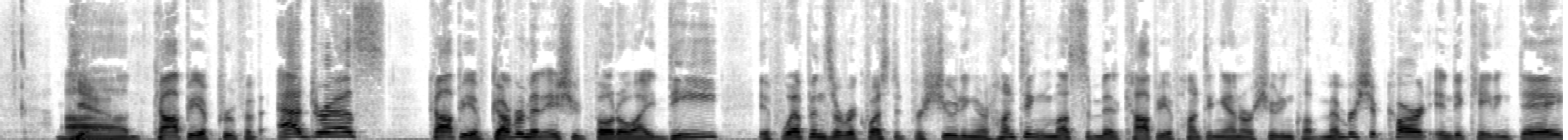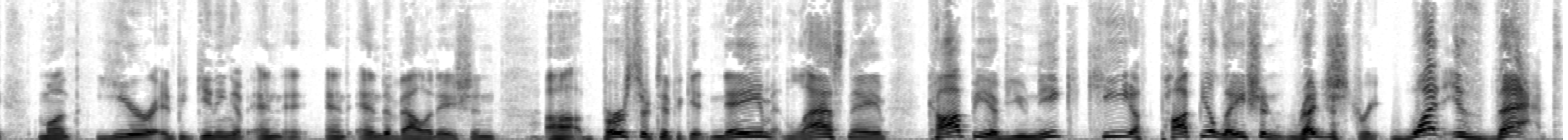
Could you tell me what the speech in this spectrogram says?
Yeah. Uh, copy of proof of address, copy of government issued photo ID. If weapons are requested for shooting or hunting, must submit a copy of hunting and or shooting club membership card indicating day, month, year, and beginning of end and end of validation. Uh, birth certificate, name, last name, copy of unique key of population registry. What is that?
